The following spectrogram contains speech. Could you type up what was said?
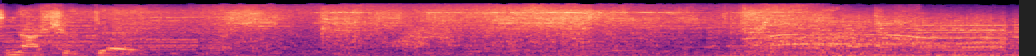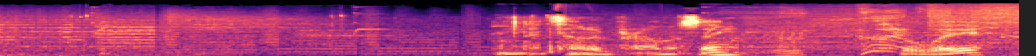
It's not your day. That sounded promising. Uh-huh. Go away.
